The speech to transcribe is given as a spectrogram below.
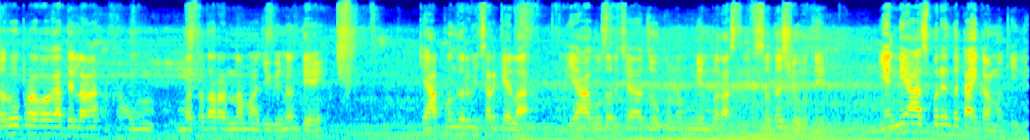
सर्व प्रभागातील मतदारांना माझी विनंती आहे की आपण जर विचार केला या अगोदरच्या जो कोण मेंबर असतील सदस्य होते यांनी आजपर्यंत काय कामं केली?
